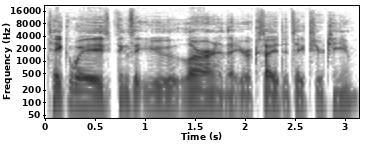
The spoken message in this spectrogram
takeaways, things that you learn and that you're excited to take to your team?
